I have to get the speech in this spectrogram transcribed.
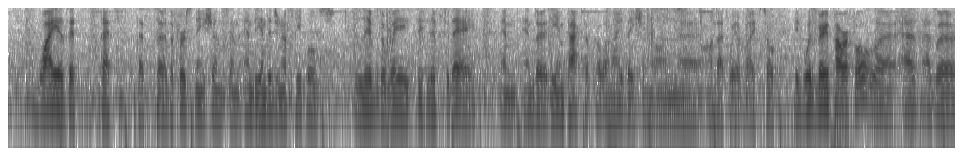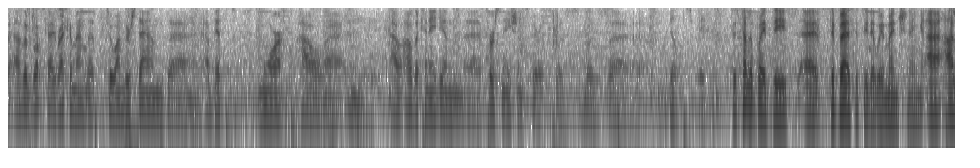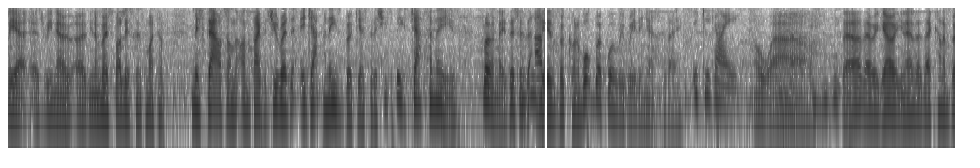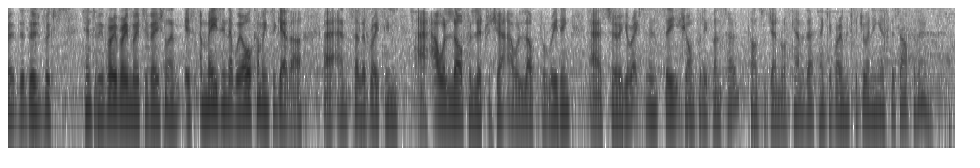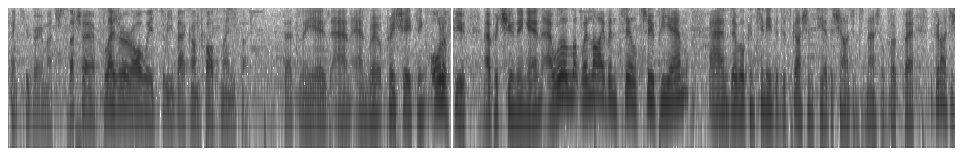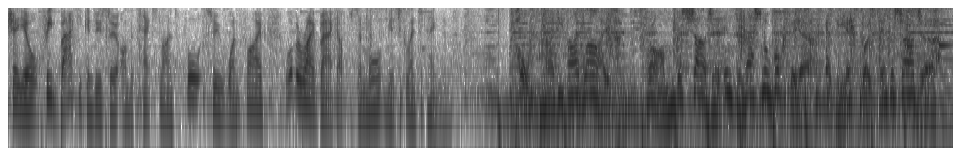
why is it that that uh, the First Nations and, and the indigenous peoples live the way they live today, and and the, the impact of colonization on uh, on that way of life. So it was very powerful uh, as, as a as a book. I recommend it to understand uh, a bit more how. Uh, How, how the Canadian uh, First Nation spirit was was uh, built, basically. to celebrate this uh, diversity that we're mentioning, uh, Alia, as we know, uh, you know, most of our listeners might have missed out on on the fact that you read a Japanese book yesterday. She speaks Japanese fluently. This is Alia's book corner. What book were we reading yesterday? Ikigai. Oh wow! so there we go. You know that that kind of book. Th- those books tend to be very, very motivational, and it's amazing that we're all coming together uh, and celebrating uh, our love for literature, our love for reading. Uh, so, Your Excellency Jean-Philippe Linteau, Consul General of Canada, thank you very much for joining us this afternoon. Thank you very much. Such a pleasure always to be back on Pulse 95. Certainly is, and and we're appreciating all of you uh, for tuning in. Uh, we'll, we're live until 2 p.m. and uh, we'll continue the discussions here at the Sharjah International Book Fair. If you'd like to share your feedback, you can do so on the text lines 4215. We'll be right back after some more musical entertainment. Pulse 95 Live from the Sharjah International Book Fair at the Expo Centre Sharjah.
